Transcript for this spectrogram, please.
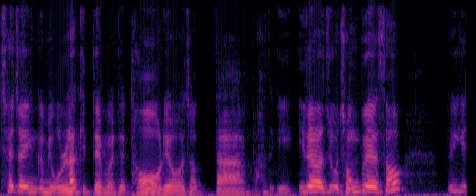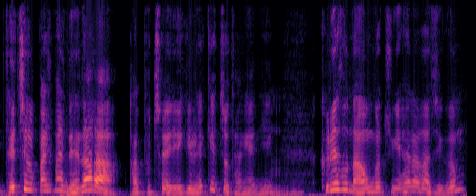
최저임금이 올랐기 때문에 더 어려워졌다 이래가지고 정부에서 이게 대책을 빨리빨리 내놔라 각 부처에 얘기를 했겠죠 당연히. 음. 그래서 나온 것 중에 하나가 지금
